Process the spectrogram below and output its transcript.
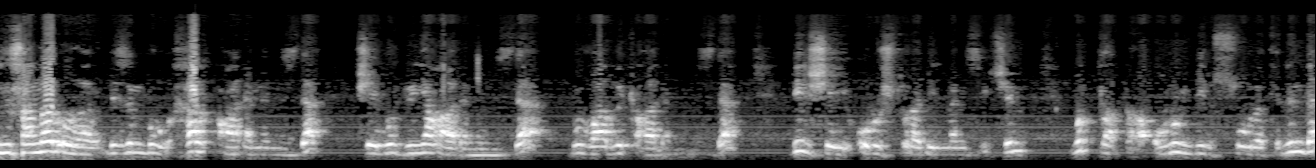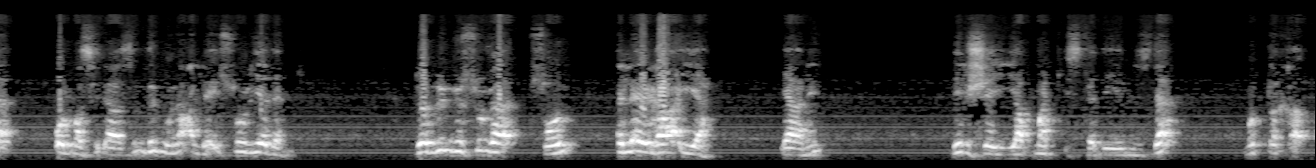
insanlar olarak bizim bu halk alemimizde, şey bu dünya alemimizde, bu varlık alemimizde bir şeyi oluşturabilmemiz için mutlaka onun bir suretinin de olması lazımdır. Buna aleyh Suriye denir. Dördüncüsü ve son el-egaiye yani bir şey yapmak istediğimizde mutlaka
